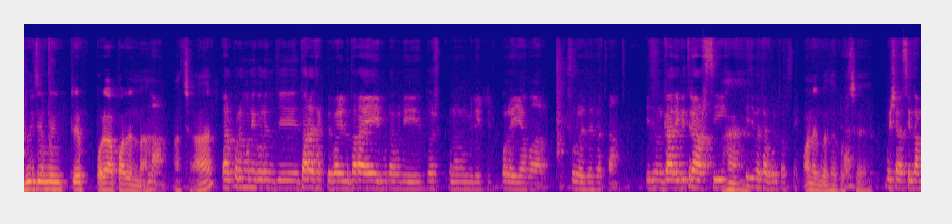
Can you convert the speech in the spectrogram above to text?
দুই তিন মিনিটের পরে আর পারেন না? না। আচ্ছা আর? তারপরে মনে করেন যে দাঁড়ায় থাকতে পারি না দাঁড়ায় মোটামুটি দশ পনেরো মিনিট পরেই আবার শুরু হয়ে যায় ব্যথা। এই যেমন গাড়ির ভিতরে আসছি হ্যাঁ। এই যে ব্যথা করতেছে। অনেক ব্যথা করছে। বসে আছিলাম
